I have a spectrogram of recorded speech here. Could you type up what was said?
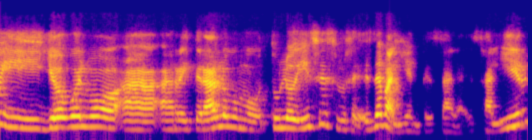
y yo vuelvo a, reiterarlo como tú lo dices, es de valientes salir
